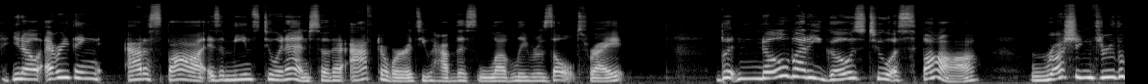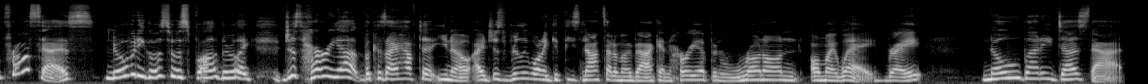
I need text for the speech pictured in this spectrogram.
You know, everything at a spa is a means to an end so that afterwards you have this lovely result, right? But nobody goes to a spa rushing through the process. Nobody goes to a spa. They're like, just hurry up because I have to, you know, I just really want to get these knots out of my back and hurry up and run on on my way, right? Nobody does that.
